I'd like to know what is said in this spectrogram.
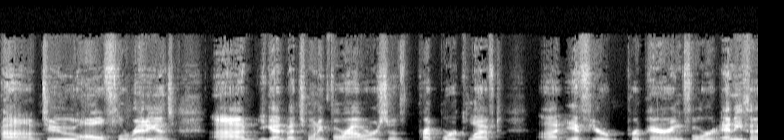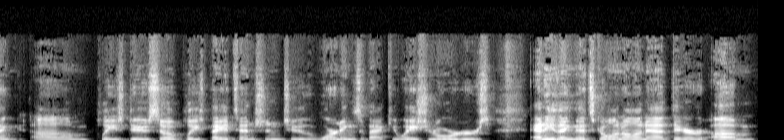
uh, to all Floridians. Uh, you got about 24 hours of prep work left. Uh, if you're preparing for anything, um, please do so. Please pay attention to the warnings, evacuation orders, anything that's going on out there. Um,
